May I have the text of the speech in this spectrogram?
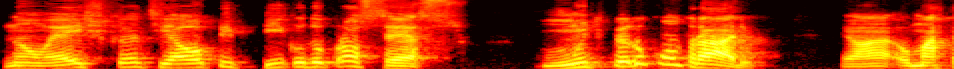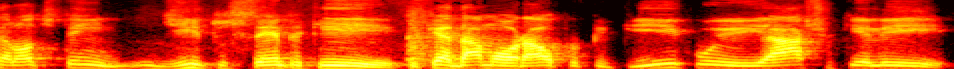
não é escantear o Pipico do processo. Muito pelo contrário. O Martelotti tem dito sempre que, que quer dar moral para o Pipico e acho que ele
